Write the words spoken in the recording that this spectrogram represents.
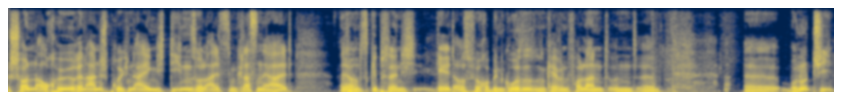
schon auch höheren Ansprüchen eigentlich dienen soll als dem Klassenerhalt. Ja. Sonst gibt es ja nicht Geld aus für Robin Gosens und Kevin Volland und äh, äh, Bonucci.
